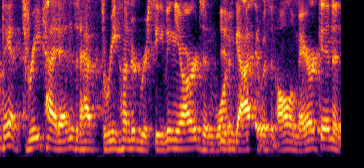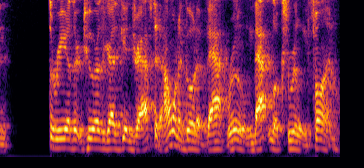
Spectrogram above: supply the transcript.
they had three tight ends that have 300 receiving yards and one yeah. guy that was an All American and three other two other guys getting drafted. I want to go to that room. That looks really fun.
